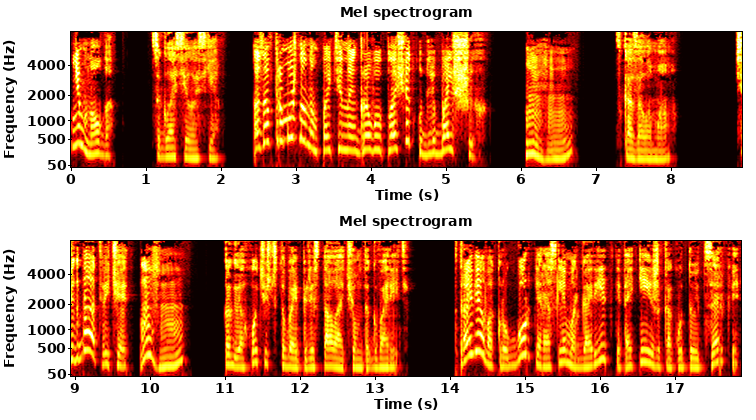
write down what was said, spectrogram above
«Немного», — согласилась я. «А завтра можно нам пойти на игровую площадку для больших?» «Угу», — сказала мама. Всегда отвечает «угу», когда хочет, чтобы я перестала о чем-то говорить. В траве вокруг горки росли маргаритки, такие же, как у той церкви,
